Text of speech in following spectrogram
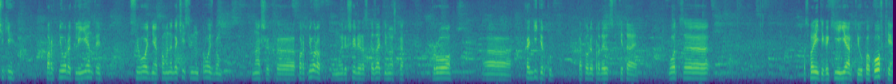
подписчики, партнеры, клиенты. Сегодня по многочисленным просьбам наших э, партнеров мы решили рассказать немножко про э, кондитерку, которая продается в Китае. Вот э, посмотрите, какие яркие упаковки,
